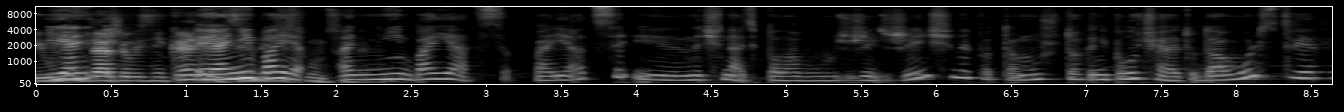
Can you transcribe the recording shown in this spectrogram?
И у и них они- даже возникает И они, боя... они боятся, боятся и начинать половую жизнь с женщиной, потому что они получают удовольствие.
